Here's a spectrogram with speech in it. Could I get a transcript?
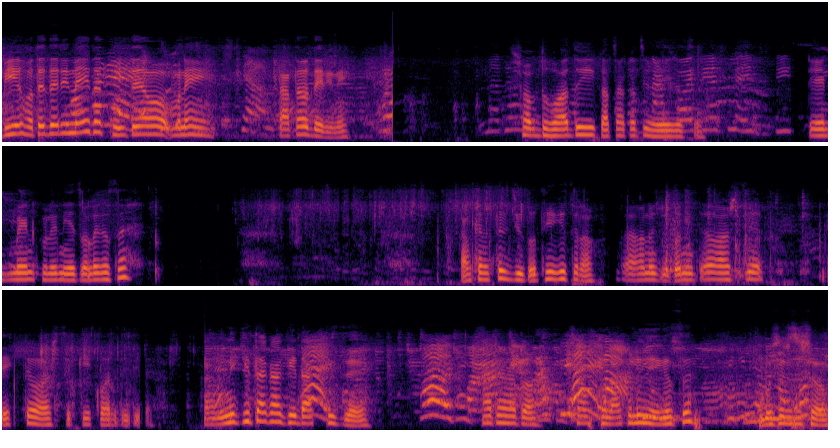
বিয়ে হতে দেরি নেই, তা খুলতেও মানে তাতেও দেরি নেই। সব ধোয়া ধুই কাছাকাছি হয়ে গেছে। টেন্ট মেন্ট খুলে নিয়ে চলে গেছে। কালকে রাতে জুতো থেকে গেছিলাম, তার জুতো নিতেও আসছে। দেখতেও আসছে কি করে দিদিটা আর নিকিতা কাকি ডাকতেছে? হাঁটো হাঁটো সব খোলাখুলি হয়ে গেছে। বসে রয়েছে সব।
